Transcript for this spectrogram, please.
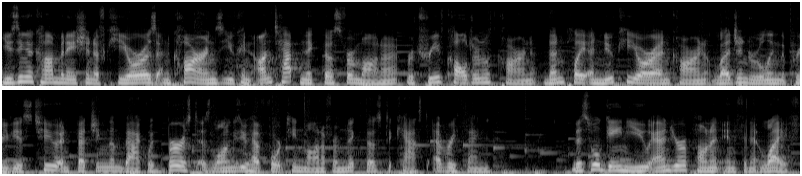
Using a combination of Kioras and Karns, you can untap Nykthos for mana, retrieve Cauldron with Karn, then play a new Kiora and Karn, legend ruling the previous two and fetching them back with Burst as long as you have 14 mana from Nykthos to cast everything. This will gain you and your opponent infinite life.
